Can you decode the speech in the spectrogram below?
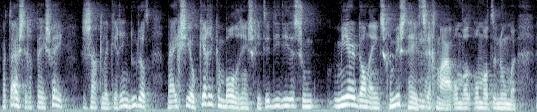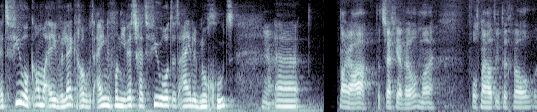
Maar thuis tegen PSV, zak lekker in, doe dat. Maar ik zie ook Kerk een bal erin schieten, die die dit zo'n meer dan eens gemist heeft, zeg maar, om wat, om wat te noemen. Het viel ook allemaal even lekker. Ook op het einde van die wedstrijd viel het uiteindelijk nog goed. Ja. Uh, nou ja, dat zeg jij wel, maar Volgens mij had Utrecht wel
